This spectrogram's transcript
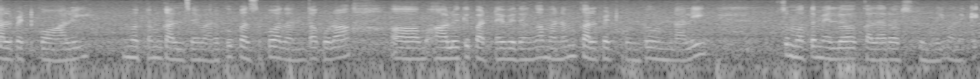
కలిపెట్టుకోవాలి. మొత్తం కలిసే వరకు పసుపు అదంతా కూడా ఆలుకి పట్టే విధంగా మనం కలిపెట్టుకుంటూ ఉండాలి. సో మొత్తం ఎల్లో కలర్ వస్తుంది మనకి.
